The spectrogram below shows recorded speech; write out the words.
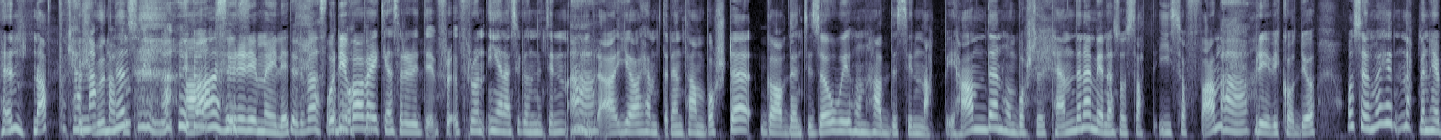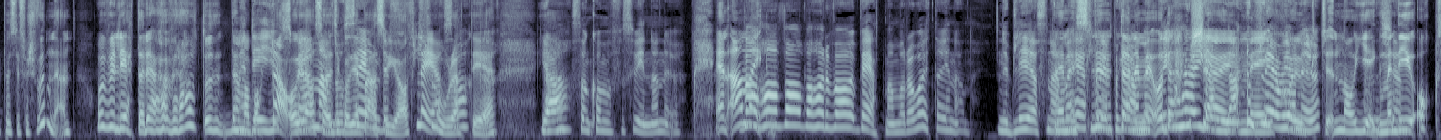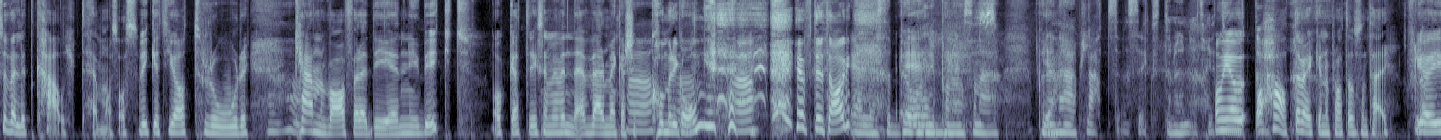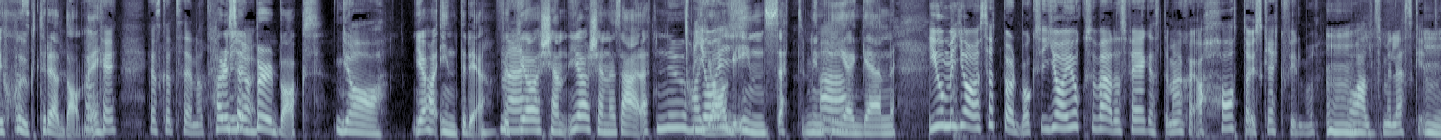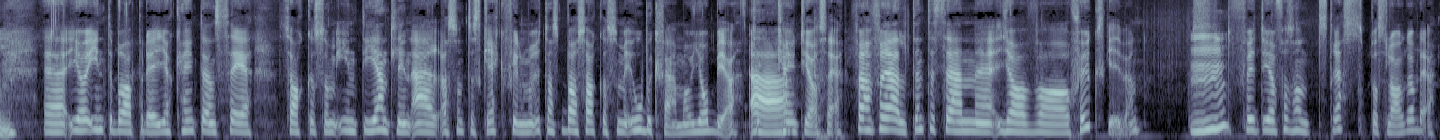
en napp Kan försvunnen? försvinna? Ja, hur är det möjligt? Det är det och det var verkligen så från ena sekunden till den andra. Jag hämtade en tandborste, gav den till Zoe. Hon hade sin napp i handen. Hon borstade tänderna medan hon satt i soffan Ja. bredvid Kodjo. Och sen var nappen helt plötsligt försvunnen. Och vi letade överallt och den Men var borta. Och jag sa till Kodjo, jag, bara, alltså, jag tror att det är... Ja. Som kommer försvinna nu. En Vad annan... har, vad, vad har det varit, vet man vad det har varit där innan? Nu blir jag sån här, Nej, vad men heter det nej, programmet? men, och det är här gör ju mig sjukt nojig. Men det är ju också väldigt kallt hemma hos oss. Vilket jag tror kan vara för att det är nybyggt. Och att liksom, jag inte, värmen kanske Ja, kommer igång Ja. efter ett tag. Eller så bor ni på, någon sån här, på Ja. den här platsen 1638. Och jag och hatar verkligen att prata om sånt här. För jag är ju sjukt rädd av mig. Okej, jag ska inte säga något. Har du Men sett jag, Bird Box? Ja. Jag har inte det. För jag, känner, jag känner så här att nu har Jag jag, är- insett min Ja. egen... Jo, men jag har sett Bird Box. Jag är också världens fegaste människa. Jag hatar ju skräckfilmer Mm. och allt som är läskigt. Eh, jag är inte bra på det. Jag kan inte ens se saker som inte egentligen är, alltså inte skräckfilmer, utan bara saker som är obekväma och jobbiga. Det Ja. kan ju inte jag se. Framförallt inte sen eh, jag var sjukskriven. Mm. För jag får sånt stresspåslag av det.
